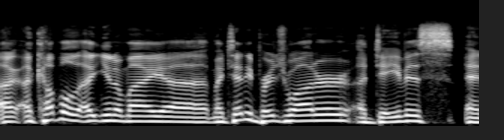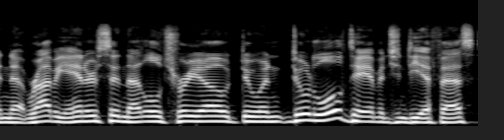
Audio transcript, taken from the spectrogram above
uh, a couple. Uh, you know, my uh, my Teddy Bridgewater, uh, Davis, and uh, Robbie Anderson, that little trio doing doing a little damage in DFS.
